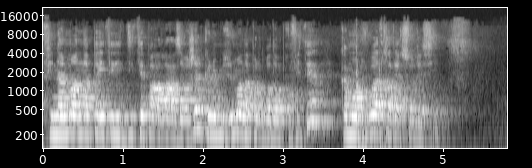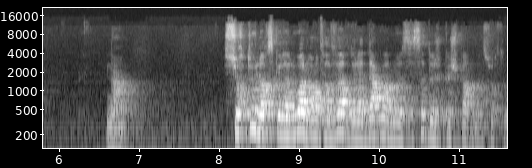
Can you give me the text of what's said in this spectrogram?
finalement n'a pas été édité par Allah Azzawajal que le musulman n'a pas le droit d'en profiter, comme on le voit à travers ce récit. Non. Surtout lorsque la loi va en faveur de la da'wah, c'est ça de, que je parle, hein, surtout.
